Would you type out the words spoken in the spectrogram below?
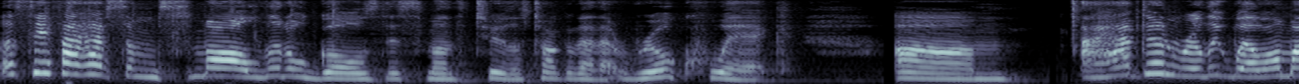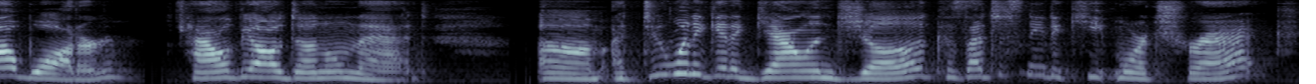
Let's see if I have some small little goals this month too. Let's talk about that real quick. Um, I have done really well on my water. How have y'all done on that? Um, I do want to get a gallon jug because I just need to keep more track.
